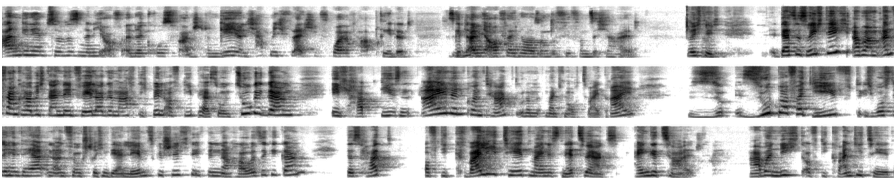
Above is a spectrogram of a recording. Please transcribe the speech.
angenehm zu wissen, wenn ich auf eine große Veranstaltung gehe und ich habe mich vielleicht schon vorher verabredet. Es gibt mhm. einem ja auch vielleicht noch so ein Gefühl von Sicherheit. Richtig. Das ist richtig, aber am Anfang habe ich dann den Fehler gemacht. Ich bin auf die Person zugegangen. Ich habe diesen einen Kontakt oder manchmal auch zwei, drei so, super vertieft. Ich wusste hinterher in Anführungsstrichen deren Lebensgeschichte. Ich bin nach Hause gegangen. Das hat auf die Qualität meines Netzwerks eingezahlt, aber nicht auf die Quantität.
